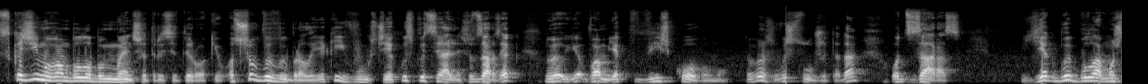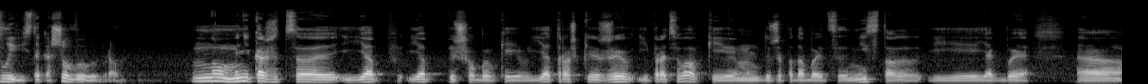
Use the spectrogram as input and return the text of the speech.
скажімо, вам було б менше 30 років. От що б ви вибрали? Який вуз чи яку спеціальність? От зараз, як ну вам, як військовому, ну, ви ж служите, да? От зараз, якби була можливість така, що б ви вибрали? Ну, мені кажеться, я б я б пішов би в Київ. Я трошки жив і працював в Києві. Мені дуже подобається місто і якби е,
